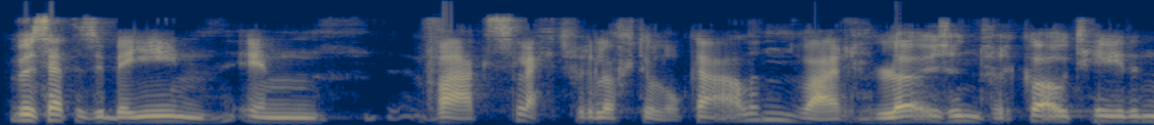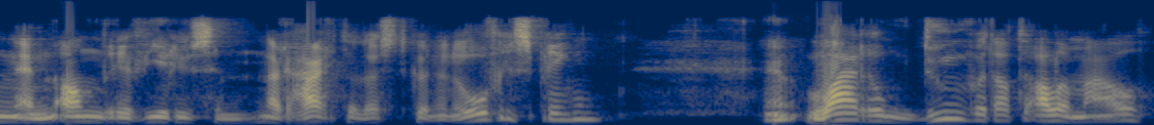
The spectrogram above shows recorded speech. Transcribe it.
We zetten ze bijeen in vaak slecht verluchte lokalen, waar luizen, verkoudheden en andere virussen naar hartelust kunnen overspringen. Waarom doen we dat allemaal?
